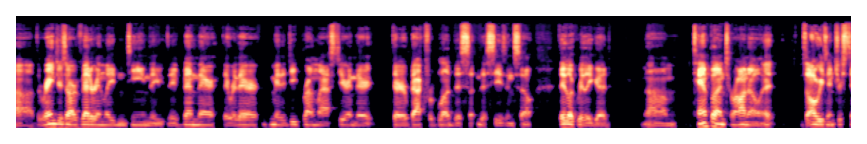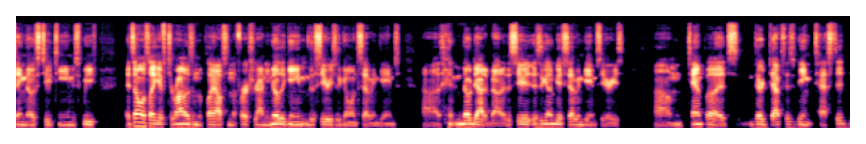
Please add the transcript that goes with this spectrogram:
Uh, the Rangers are a veteran laden team. They they've been there. They were there, made a deep run last year, and they're they're back for blood this this season. So they look really good. Um, Tampa and Toronto. It, it's always interesting those two teams. We it's almost like if Toronto's in the playoffs in the first round, you know the game, the series is going seven games. Uh, no doubt about it. The series this is going to be a seven game series. Um, Tampa, it's their depth is being tested.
